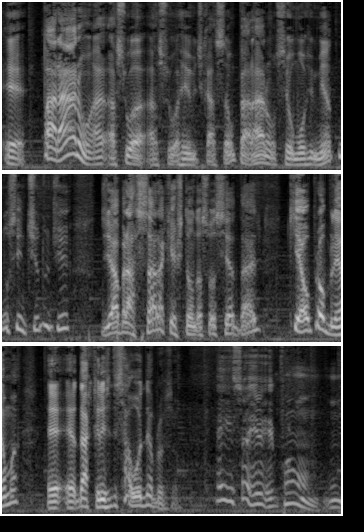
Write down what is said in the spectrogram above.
é, pararam a, a, sua, a sua reivindicação, pararam o seu movimento no sentido de, de abraçar a questão da sociedade, que é o problema é, é, da crise de saúde, né, professor? É isso aí. Foi um, um,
